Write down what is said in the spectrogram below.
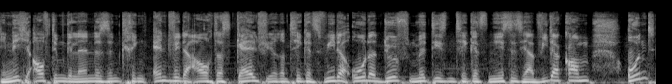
die nicht auf dem Gelände sind, kriegen entweder auch das Geld für ihre Tickets wieder oder dürfen mit diesen Tickets nächstes Jahr wiederkommen. Und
